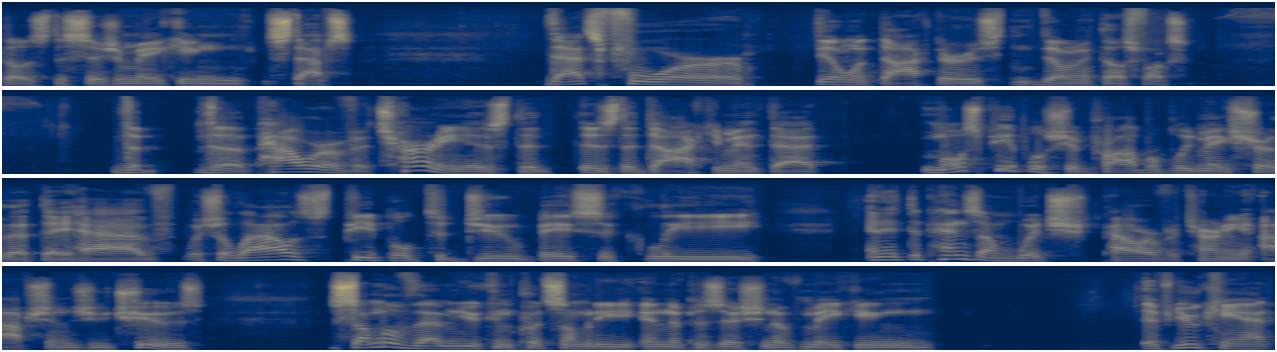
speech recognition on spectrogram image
those decision making steps. That's for dealing with doctors, dealing with those folks. The the power of attorney is the is the document that most people should probably make sure that they have, which allows people to do basically, and it depends on which power of attorney options you choose. Some of them you can put somebody in the position of making, if you can't,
